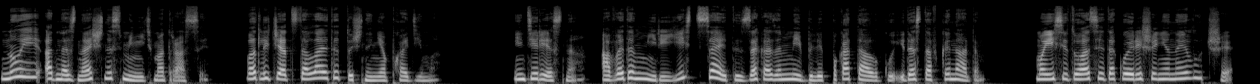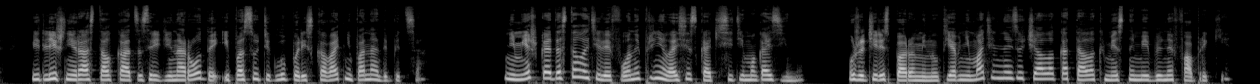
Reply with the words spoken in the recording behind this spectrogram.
Ну и однозначно сменить матрасы. В отличие от стола, это точно необходимо. Интересно, а в этом мире есть сайты с заказом мебели по каталогу и доставкой на дом? В моей ситуации такое решение наилучшее, ведь лишний раз толкаться среди народа и, по сути, глупо рисковать не понадобится. Немешкая достала телефон и принялась искать в сети магазины. Уже через пару минут я внимательно изучала каталог местной мебельной фабрики.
